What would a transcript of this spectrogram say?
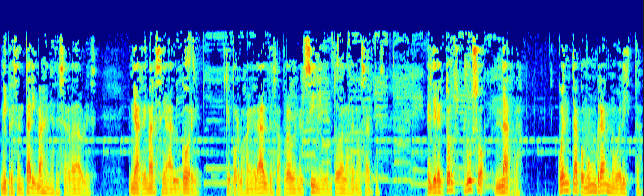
ni presentar imágenes desagradables, ni arrimarse al gore, que por lo general desaprueba en el cine y en todas las demás artes. El director ruso narra, cuenta como un gran novelista,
